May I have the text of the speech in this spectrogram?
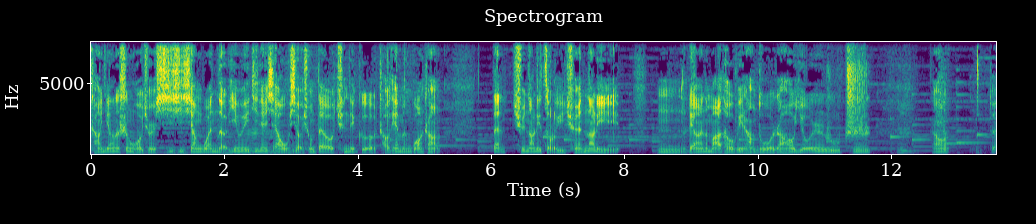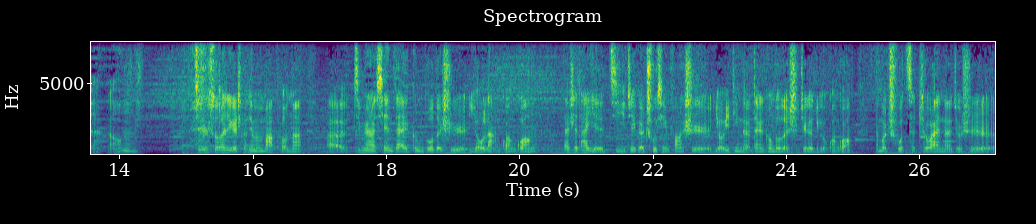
长江的生活却是息息相关的，因为今天下午小熊带我去那个朝天门广场，但去那里走了一圈，那里，嗯，两岸的码头非常多，然后游人如织，嗯，然后，对，然后，嗯，其实说到这个朝天门码头呢，呃，基本上现在更多的是游览观光，但是它也及这个出行方式有一定的，但是更多的是这个旅游观光。那么除此之外呢，就是。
